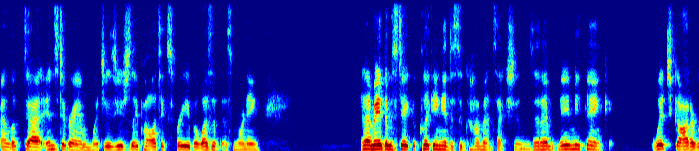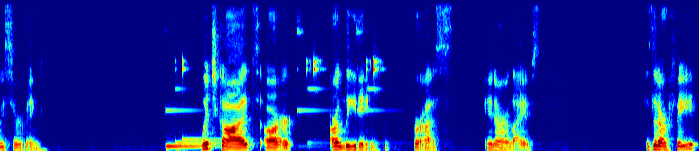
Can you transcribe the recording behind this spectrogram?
I looked at Instagram, which is usually politics free, but wasn't this morning. And I made the mistake of clicking into some comment sections and it made me think, which God are we serving? Which gods are are leading for us in our lives? Is it our faith?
